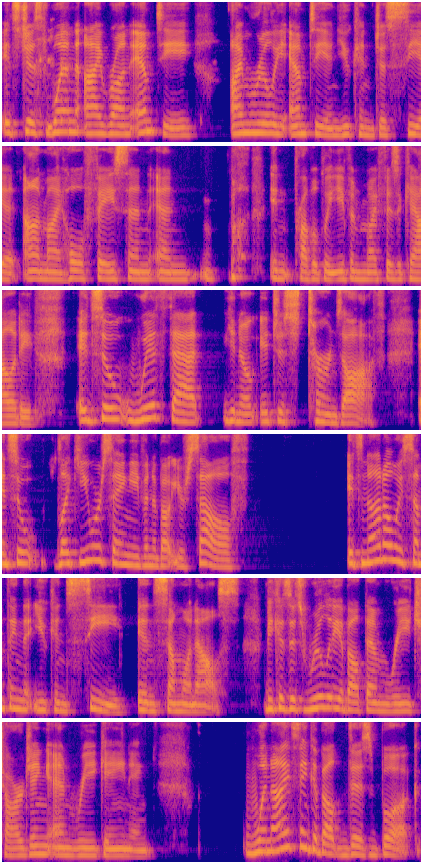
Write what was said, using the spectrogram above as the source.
It's just when I run empty, I'm really empty and you can just see it on my whole face and and in probably even my physicality. And so with that, you know, it just turns off. And so like you were saying even about yourself, it's not always something that you can see in someone else because it's really about them recharging and regaining. When I think about this book,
